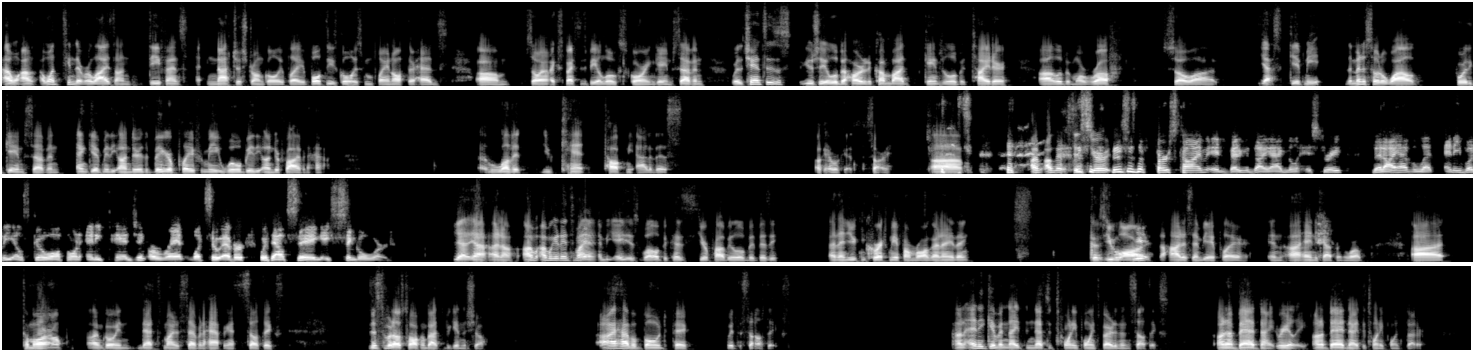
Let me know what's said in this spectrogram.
I, want the team that relies on defense, not just strong goalie play. Both these goalies have been playing off their heads, um, so I expect it to be a low scoring game seven, where the chances usually a little bit harder to come by. Game's a little bit tighter, uh, a little bit more rough. So uh, yes, give me the Minnesota Wild for the game seven and give me the under. The bigger play for me will be the under five and a half. I love it. You can't talk me out of this. Okay, we're good. Sorry. Um, I'm, I'm, gonna since this, you're this is the first time in betting the diagonal history that I have let anybody else go off on any tangent or rant whatsoever without saying a single word. Yeah, yeah, I know. I'm I'm gonna get into my NBA as well because you're probably a little bit busy, and then you can correct me if I'm wrong on anything. Because you are Yeah. the hottest NBA player in uh, handicapper in the world. Uh, tomorrow I'm going Nets minus seven and a half against the Celtics. This is what I was talking about the beginning of the show. I have a bone to pick with the Celtics. On any given night, the Nets are 20 points better than the Celtics. On a bad night, really. On a bad night, they're 20 points better.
